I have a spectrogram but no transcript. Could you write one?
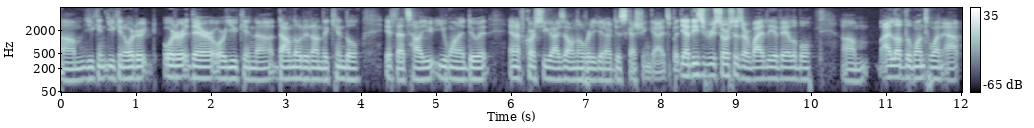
Um, you can you can order order it there or you can uh, download it on the kindle if that's how you, you want to do it and of course you guys all know where to get our discussion guides but yeah these resources are widely available um, i love the one-to-one app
